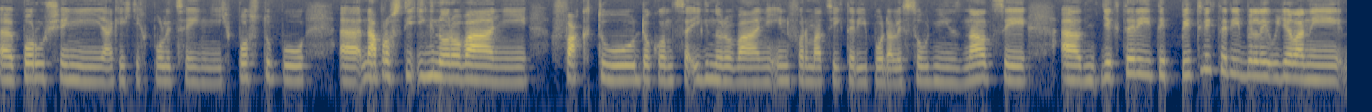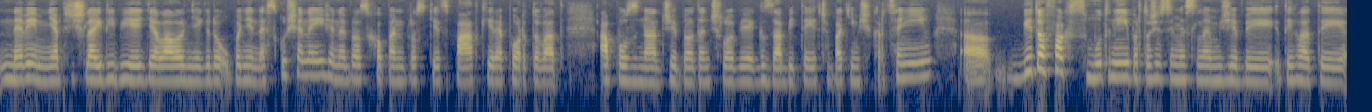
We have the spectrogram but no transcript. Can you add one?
Eh, porušení nějakých těch policejních postupů, eh, naprostý ignorování faktů, dokonce ignorování informací, které podali soudní znalci. Některé ty pitvy, které byly udělané, nevím, mně přišlo, kdyby je dělal někdo úplně neskušený, že nebyl schopen prostě zpátky reportovat a poznat, že byl ten člověk zabitý třeba tím škrcením. Eh, je to fakt smutný, protože si myslím, že by tyhle ty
